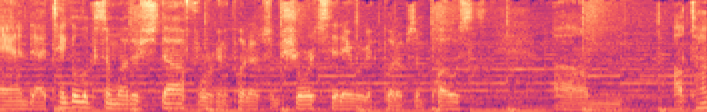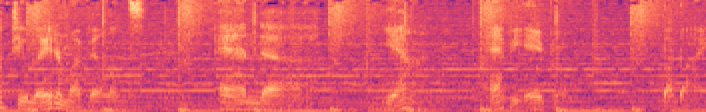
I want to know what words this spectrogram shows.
and uh, take a look at some other stuff. We're going to put up some shorts today. We're going to put up some posts. Um, I'll talk to you later, my villains. And uh, yeah, happy April. Bye bye.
